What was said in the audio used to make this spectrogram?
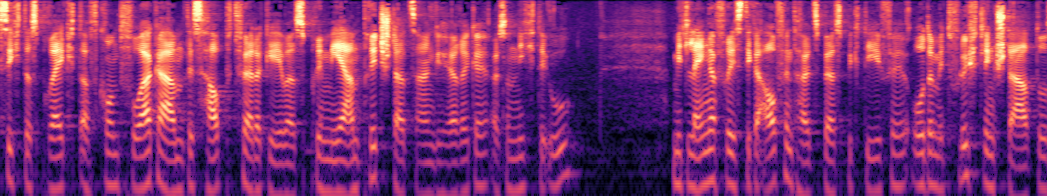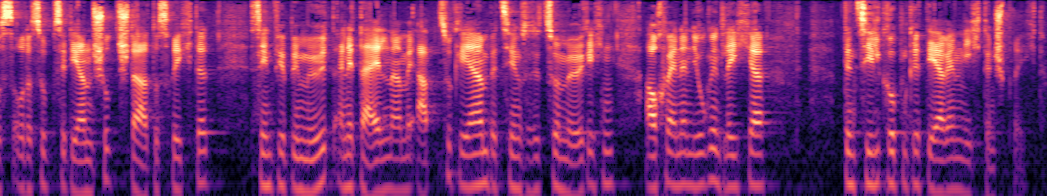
sich das Projekt aufgrund Vorgaben des Hauptfördergebers primär an Drittstaatsangehörige, also nicht EU, mit längerfristiger Aufenthaltsperspektive oder mit Flüchtlingsstatus oder subsidiären Schutzstatus richtet, sind wir bemüht, eine Teilnahme abzuklären bzw. zu ermöglichen, auch wenn ein Jugendlicher den Zielgruppenkriterien nicht entspricht.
